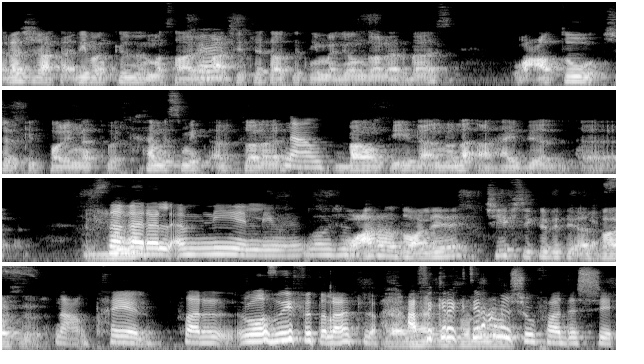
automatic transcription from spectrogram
رجع تقريبا كل المصاري آه. بعد شي 33 مليون دولار بس وعطوه شركة Poly Network 500 ألف دولار نعم. bounty لأنه لقى هيدي ال- آه، الثغره الأمنية اللي موجودة. وعرضوا عليه chief security advisor نعم تخيلوا. صار الوظيفة طلعت له. يعني على فكرة كثير عم نشوف هذا الشيء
